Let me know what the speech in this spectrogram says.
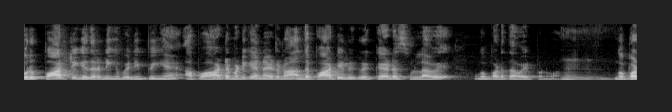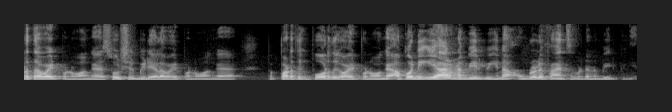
ஒரு பார்ட்டிக்கு எதிராக நீங்கள் போய் நிற்பீங்க அப்போ ஆட்டோமேட்டிக்காக என்ன ஆகிடும்னா அந்த பார்ட்டியில் இருக்கிற கேடர்ஸ் ஃபுல்லாகவே உங்கள் படத்தை அவாய்ட் பண்ணுவாங்க. உங்கள் படத்தை அவாய்ட் பண்ணுவாங்க. சோஷியல் மீடியாவில் அவாய்ட் பண்ணுவாங்க. இப்போ படத்துக்கு போகிறதுக்கு அவாய்ட் பண்ணுவாங்க. அப்போ நீங்கள் யாரை நம்பி இருப்பீங்கன்னா உங்களோட ஃபேன்ஸை மட்டும் நம்பி இருப்பீங்க.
